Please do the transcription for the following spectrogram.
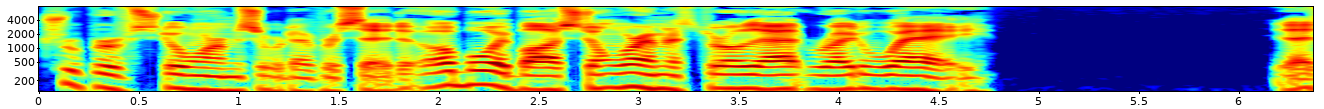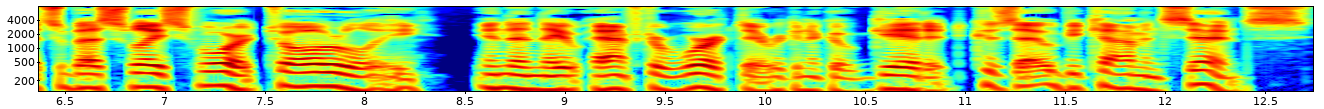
trooper of storms or whatever said, Oh boy, boss, don't worry. I'm going to throw that right away. That's the best place for it. Totally. And then they, after work, they were going to go get it because that would be common sense.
